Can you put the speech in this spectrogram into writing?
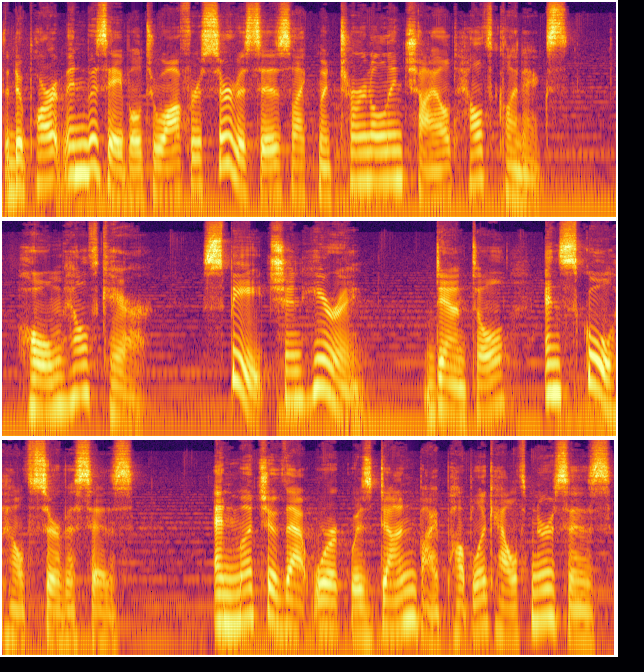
the department was able to offer services like maternal and child health clinics, home health care, speech and hearing, dental, and school health services. And much of that work was done by public health nurses.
